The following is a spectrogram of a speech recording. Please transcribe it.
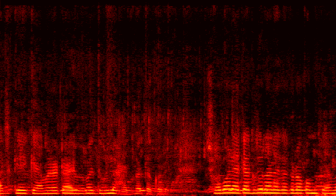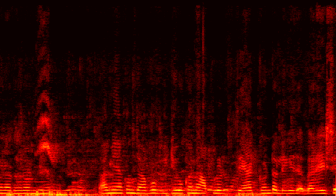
আজকে এই ক্যামেরাটা এইভাবে ধরলে হাত ব্যথা করে। সবার এক একজনের এক এক রকম ক্যামেরা ধরার নিয়ে। আমি এখন যাব ভিডিও ওখানে আপলোড দিতে এক ঘণ্টা লেগে যাবে। আর এসে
